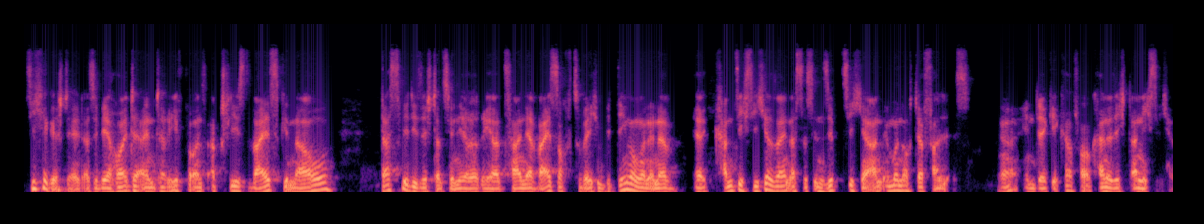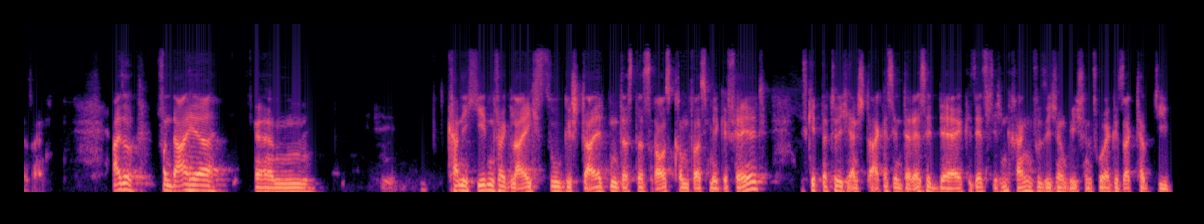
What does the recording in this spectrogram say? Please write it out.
sichergestellt. Also wer heute einen Tarif bei uns abschließt, weiß genau, dass wir diese stationäre Reha zahlen. Er weiß auch zu welchen Bedingungen und er, er, kann sich sicher sein, dass das in 70 Jahren immer noch der Fall ist. Ja, in der GKV kann er sich da nicht sicher sein. Also von daher ähm, kann ich jeden Vergleich so gestalten, dass das rauskommt, was mir gefällt. Es gibt natürlich ein starkes Interesse der gesetzlichen Krankenversicherung, wie ich schon vorher gesagt habe, die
